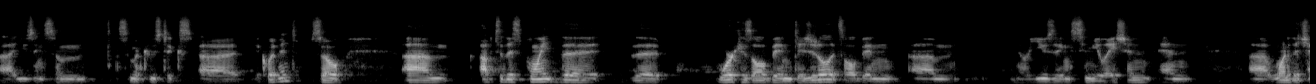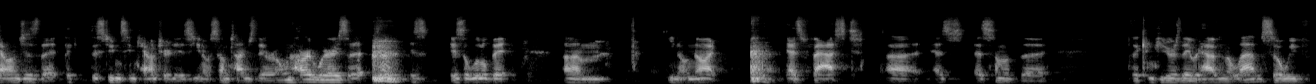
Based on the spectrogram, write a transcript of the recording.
uh, using some some acoustics uh, equipment. So, um, up to this point, the the work has all been digital. It's all been um, you know using simulation and uh, one of the challenges that the, the, students encountered is you know sometimes their own hardware is a is is a little bit um, you know not as fast uh, as as some of the the computers they would have in the lab. So we've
